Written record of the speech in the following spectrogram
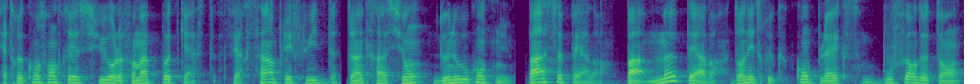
Être concentré sur le format podcast, faire simple et fluide dans la création de nouveaux contenus. Pas se perdre, pas me perdre dans des trucs complexes, bouffeurs de temps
